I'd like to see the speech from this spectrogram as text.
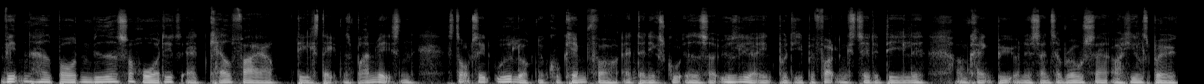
Vinden havde båret den videre så hurtigt, at CAL FIRE, delstatens brandvæsen, stort set udelukkende kunne kæmpe for, at den ikke skulle æde sig yderligere ind på de befolkningstætte dele omkring byerne Santa Rosa og Hillsburg,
